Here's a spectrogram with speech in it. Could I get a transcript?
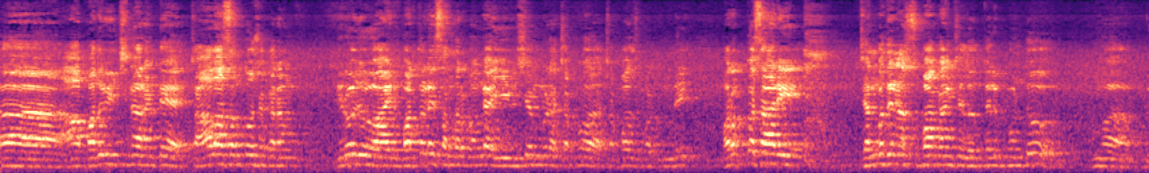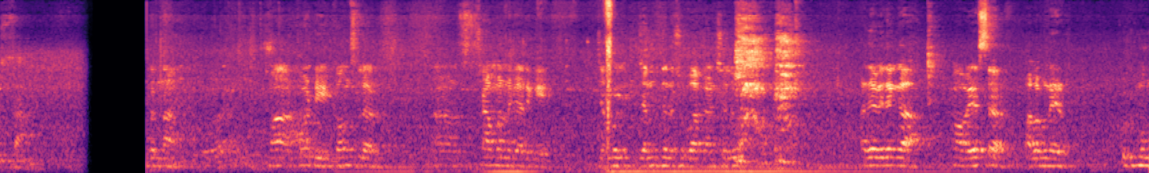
ఆ, పదవి ఇచ్చినారంటే చాలా సంతోషకరం. ఈరోజు ఆయన బర్త్డే సందర్భంగా ఈ విషయం కూడా చెప్ప చెప్పాల్సి పడుతుంది. మరొక్కసారి జన్మదిన శుభాకాంక్షలు తెలుపుకుంటూ ముగిస్తాను. మా తోటి కౌన్సిలర్ శ్యామన్న గారికి జన్మ జన్మదిన శుభాకాంక్షలు. అదేవిధంగా మా వైఎస్ఆర్ అలంనేర్ కుటుంబం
